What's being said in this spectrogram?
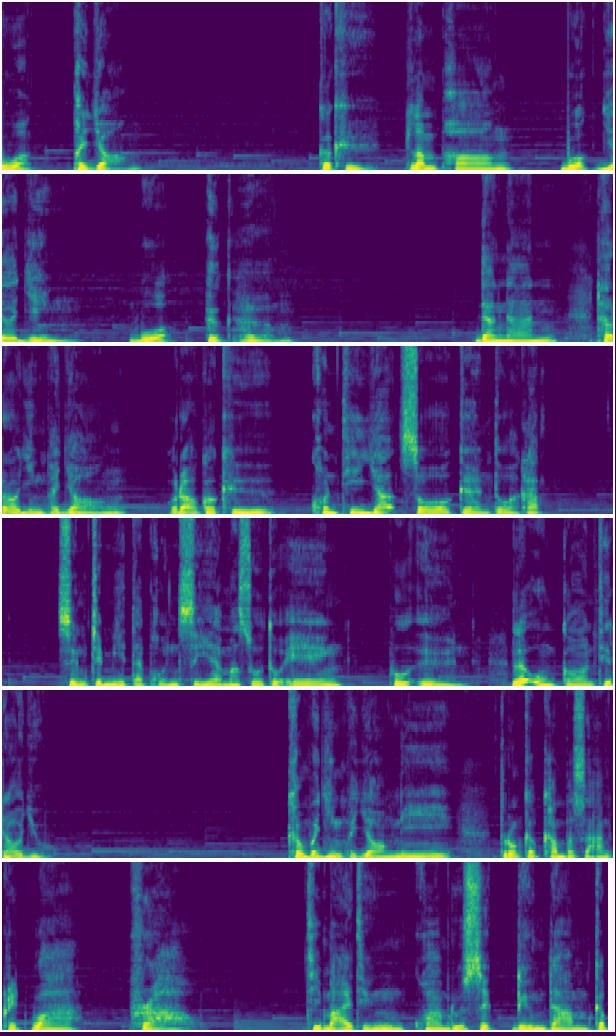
บวกพยอง ก็คือลำพอง บวกเย่อหยิ่ง บวกฮึกเหิม ดังนั้นถ้าเราหยิ่งพยอง เราก็คือคนที่ยะโสเกินตัวครับ ซึ่งจะมีแต่ผลเสียมาสู่ตัวเอง ผู้อื่นและองค์กรที่เราอยู่ คำว่าหยิ่งพยองนี้ตรงกับคำภาษาอังกฤษว่า proud ที่หมายถึงความรู้สึกดื่มดำกับ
